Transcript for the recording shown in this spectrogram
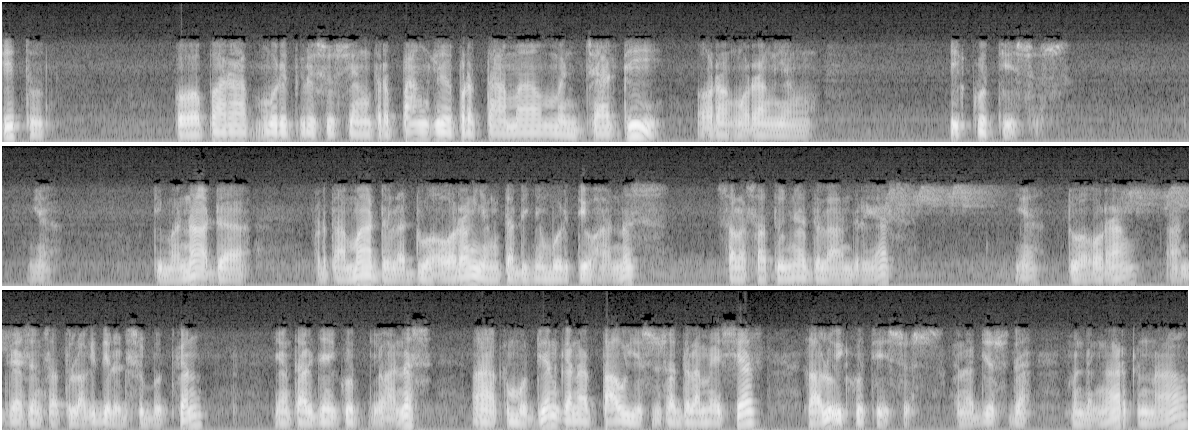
itu bahwa para murid Kristus yang terpanggil pertama menjadi orang-orang yang ikut Yesus. Ya. Di mana ada pertama adalah dua orang yang tadinya murid Yohanes, salah satunya adalah Andreas ya dua orang Andreas dan satu lagi tidak disebutkan yang tadinya ikut Yohanes. Nah, kemudian karena tahu Yesus adalah Mesias lalu ikut Yesus. Karena dia sudah mendengar kenal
